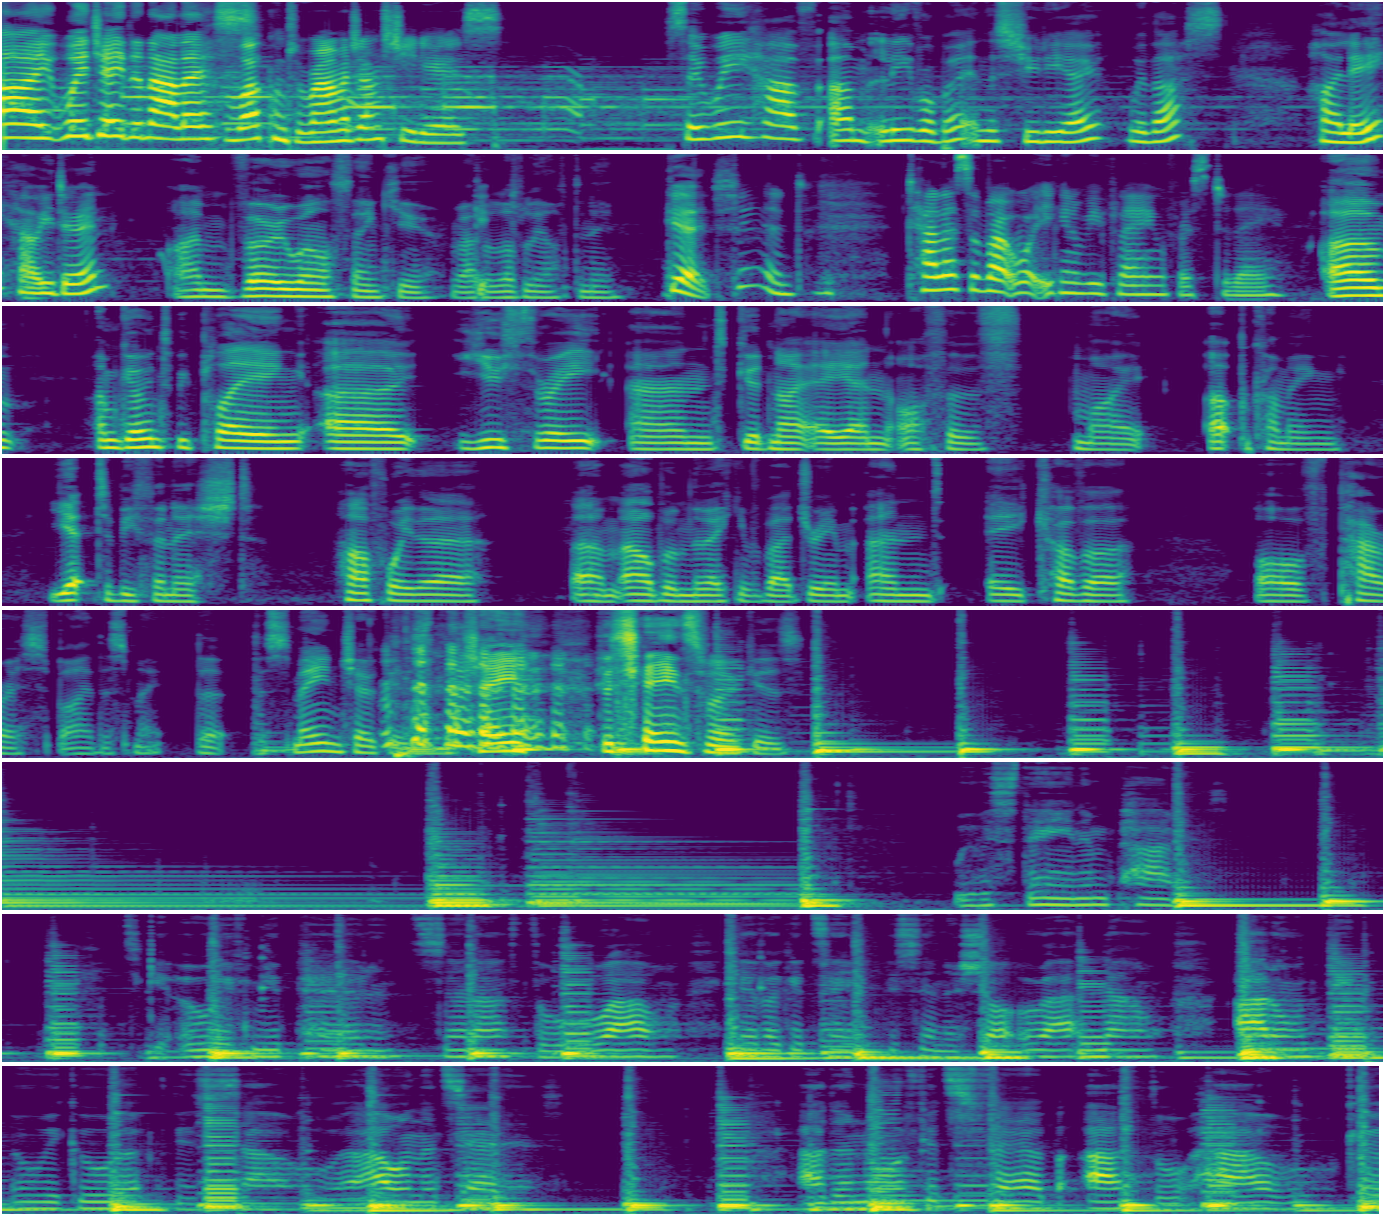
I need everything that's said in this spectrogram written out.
Hi, we're Jade and Alice. Welcome to Ramajam Studios. So we have um, Lee Robert in the studio with us. Hi Lee, how are you doing? I'm very well, thank you. We had a lovely afternoon. Good. Good. Tell us about what you're going to be playing for us today. Um, I'm going to be playing uh, U3 and Goodnight AN off of my upcoming, yet to be finished, halfway there um, album, The Making of a Bad Dream, and a cover of Paris by the Sma- the, the Smain Chokers, the chain the chain smokers. We were staying in Paris to get away from your parents, and I thought, wow, if I could take this in a shot right now, I don't think that we could work this out. Out on the tennis, I don't know if it's fair, but I thought, how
